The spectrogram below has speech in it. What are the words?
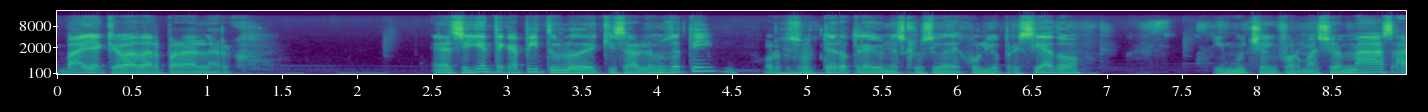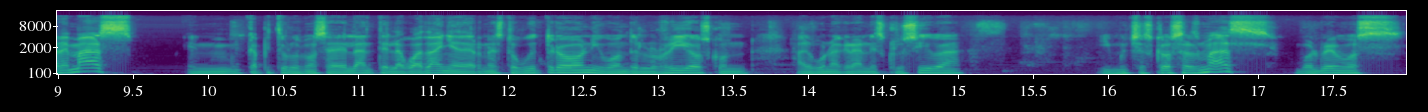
Vaya que va a dar para largo. En el siguiente capítulo de Quizá hablemos de ti, Jorge Soltero trae una exclusiva de Julio Preciado y mucha información más. Además, en capítulos más adelante, La Guadaña de Ernesto Buitrón y de los Ríos con alguna gran exclusiva y muchas cosas más. Volvemos,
